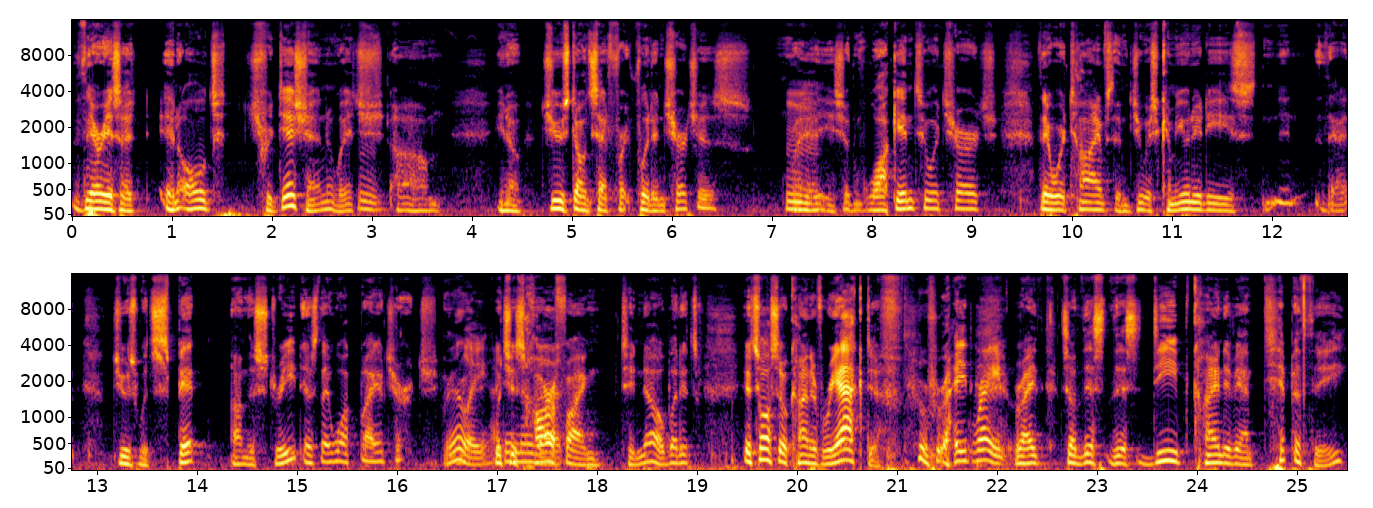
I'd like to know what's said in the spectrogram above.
there is a an old tradition which um, you know Jews don't set foot, in churches. right? You shouldn't walk into a church. There were times in Jewish communities that Jews would spit on the street as they walked by a church. Really? Which is know that. horrifying to know, but it's it's also kind of reactive, right? Right. right? So this this deep kind of antipathy,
